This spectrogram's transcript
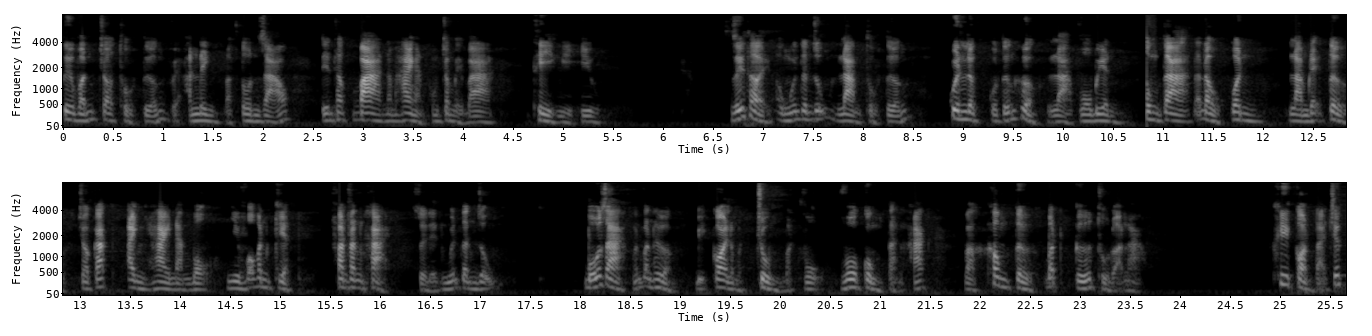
tư vấn cho Thủ tướng về an ninh và tôn giáo đến tháng 3 năm 2013 thì nghỉ hưu. Dưới thời ông Nguyễn Tân Dũng làm Thủ tướng, quyền lực của tướng Hưởng là vô biên. Ông ta đã đầu quân làm đệ tử cho các anh hai Nam Bộ như Võ Văn Kiệt, Phan Văn Khải rồi đến Nguyễn Tân Dũng. Bố già Nguyễn Văn Hưởng bị coi là một trùm mật vụ vô cùng tàn ác và không từ bất cứ thủ đoạn nào. Khi còn tại chức,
